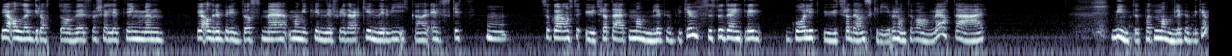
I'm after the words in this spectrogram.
Vi har alle grått over forskjellige ting, men vi har aldri brydd oss med mange kvinner fordi det har vært kvinner vi ikke har elsket. Mm. Så går han ofte ut fra at det er et mannlig publikum. Syns du det egentlig går litt ut fra det han skriver sånn til vanlig? At det er myntet på et mannlig publikum?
